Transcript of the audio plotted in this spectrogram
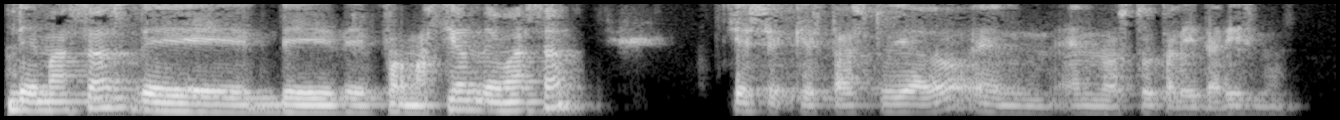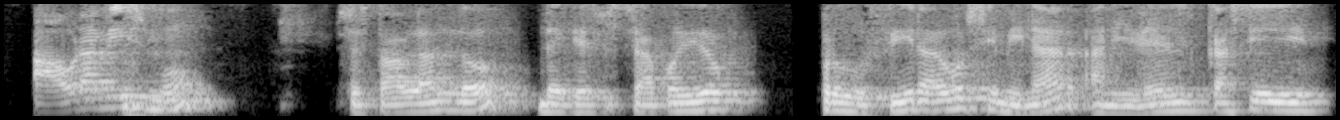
de masas, de, de formación de masa, que, que está estudiado en, en los totalitarismos. Ahora mismo se está hablando de que se ha podido producir algo similar a nivel casi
